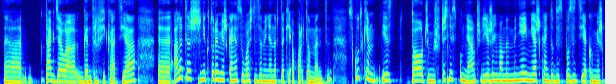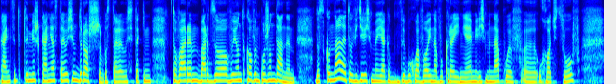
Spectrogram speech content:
E, tak działa gentryfikacja, e, ale też niektóre mieszkania są właśnie zamieniane w takie apartamenty. Skutkiem jest to, o czym już wcześniej wspomniałam, czyli jeżeli mamy mniej mieszkań do dyspozycji jako mieszkańcy, to te mieszkania stają się droższe, bo stają się takim towarem bardzo wyjątkowym, pożądanym. Doskonale to widzieliśmy, jak wybuchła wojna w Ukrainie, mieliśmy napływ e, uchodźców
